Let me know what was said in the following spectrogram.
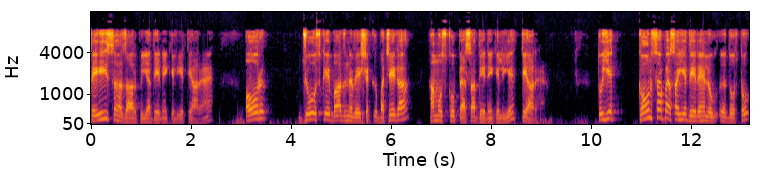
तेईस हज़ार रुपया देने के लिए तैयार हैं और जो उसके बाद निवेशक बचेगा, हम उसको पैसा देने के लिए तैयार हैं। तो ये कौन सा पैसा ये दे रहे हैं लोग, दोस्तों?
